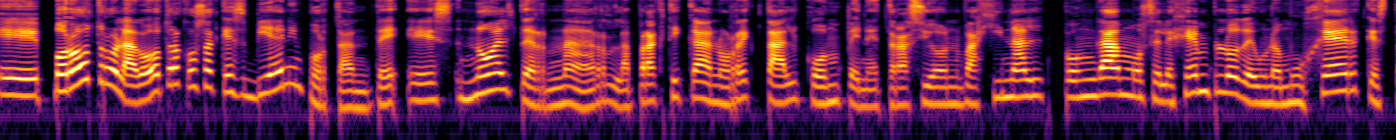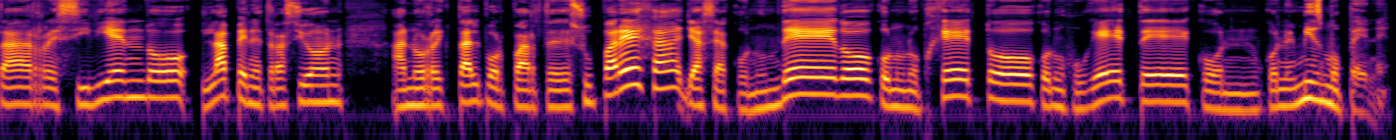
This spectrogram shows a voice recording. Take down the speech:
Eh, por otro lado, otra cosa que es bien importante es no alternar la práctica anorrectal con penetración vaginal. Pongamos el ejemplo de una mujer que está recibiendo la penetración anorrectal por parte de su pareja, ya sea con un dedo, con un objeto, con un juguete, con, con el mismo pene.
